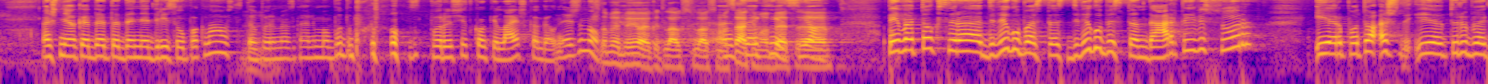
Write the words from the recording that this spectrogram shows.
Aš niekada tada nedrįsau paklausti, dabar mes galime būtų paklausti, parašyti kokį laišką, gal nežinau. Aš labai bejoju, kad lauksiu, lauksim atsakymą, bet... Uh... Tai va toks yra dvigubas, tas dvigubi standartai visur. Ir po to aš turiu, be,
